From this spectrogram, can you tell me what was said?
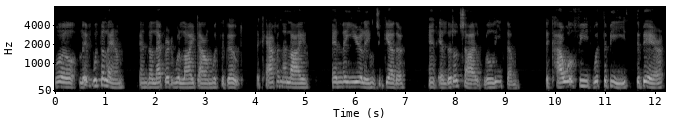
will live with the lamb, and the leopard will lie down with the goat, the calf and the lion, and the yearling together, and a little child will lead them. The cow will feed with the bee, the bear,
